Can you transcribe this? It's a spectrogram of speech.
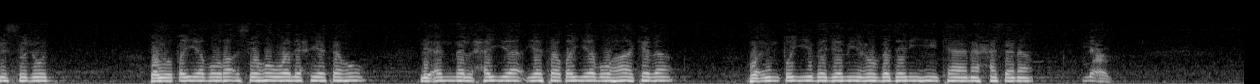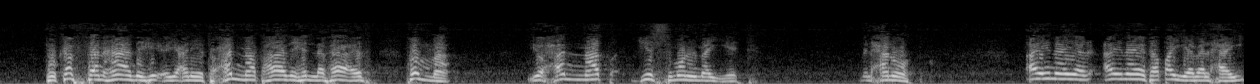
بالسجود. ويطيب رأسه ولحيته لأن الحي يتطيب هكذا. وإن طيب جميع بدنه كان حسنا. نعم. تكفن هذه يعني تحنط هذه اللفائف ثم يحنط جسم الميت بالحنوط. أين أين يتطيب الحي؟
